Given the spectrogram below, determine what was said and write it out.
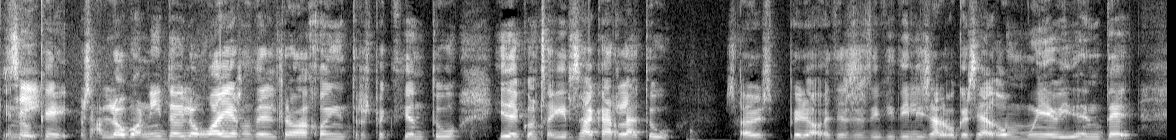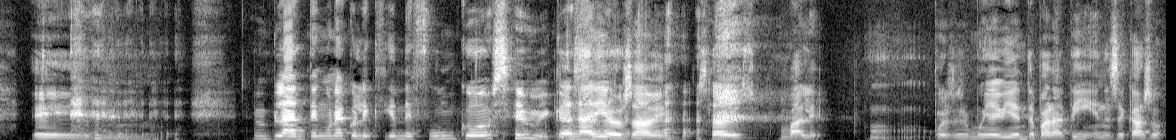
que Sí. no que, o sea, lo bonito y lo guay es hacer el trabajo de introspección tú y de conseguir sacarla tú, ¿sabes? Pero a veces es difícil y salvo que sea algo muy evidente, eh, En plan, tengo una colección de Funcos en mi casa. nadie lo sabe, ¿sabes? Vale, pues es muy evidente para ti en ese caso,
